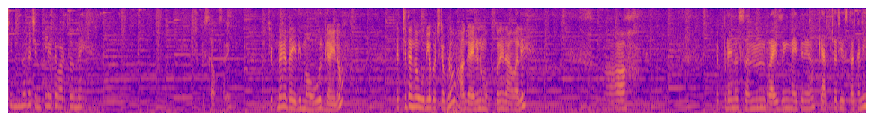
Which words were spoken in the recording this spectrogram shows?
చిన్నగా చినుకులు అయితే పడుతున్నాయి. చూపిస్తా ఒకసారి. చెప్పినా కదా ఇది మా ఊరి గైను ఖచ్చితంగా ఊర్లోకి వచ్చేటప్పుడు ఆ గాయను మొక్కుకొని రావాలి. ఎప్పుడైనా సన్ రైజింగ్ అయితే నేను క్యాప్చర్ చేస్తా కానీ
